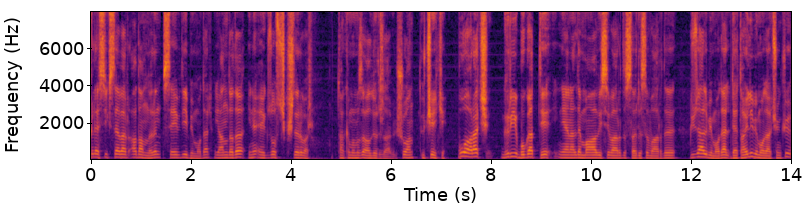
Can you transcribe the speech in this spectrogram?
Klasik sever adamların sevdiği bir model. Yanda da yine egzoz çıkışları var. Takımımızı alıyoruz abi. Şu an 3'e 2. Bu araç gri Bugatti. Genelde mavisi vardı, sarısı vardı. Güzel bir model. Detaylı bir model çünkü.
